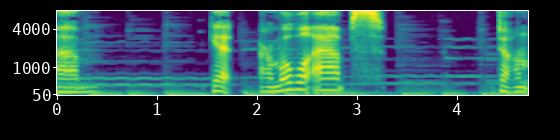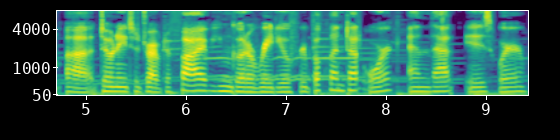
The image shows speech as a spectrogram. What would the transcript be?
um, get our mobile apps, don- uh, donate to Strive to Five, you can go to radiofreebrooklyn.org, and that is where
